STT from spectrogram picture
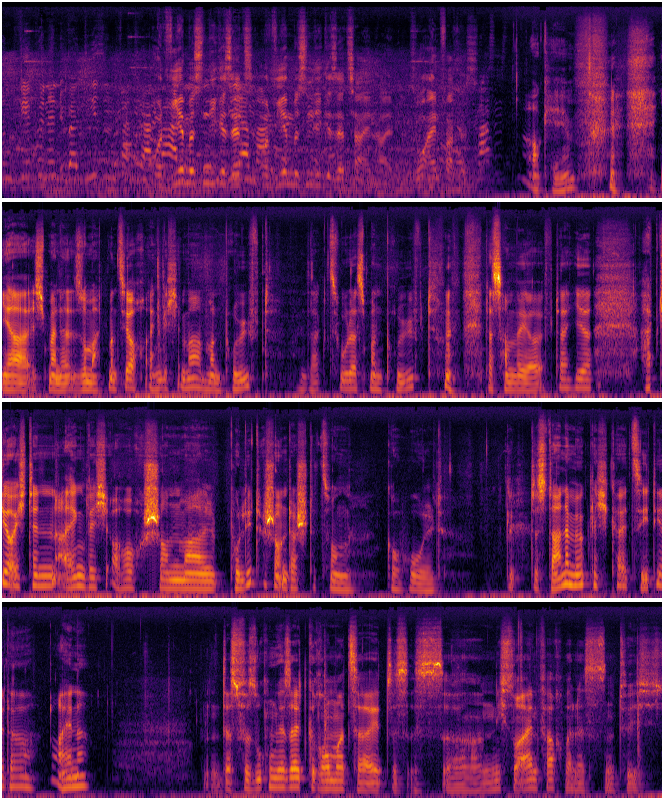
und wir können über diesen Vertrag und wir müssen die Gesetze und wir müssen die Gesetze einhalten. So einfach ist es. Okay. Ja, ich meine, so macht man es ja auch eigentlich immer. Man prüft, man sagt zu, dass man prüft. Das haben wir ja öfter hier. Habt ihr euch denn eigentlich auch schon mal politische Unterstützung geholt? Gibt es da eine Möglichkeit? Seht ihr da eine? Das versuchen wir seit geraumer Zeit. Das ist äh, nicht so einfach, weil es natürlich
